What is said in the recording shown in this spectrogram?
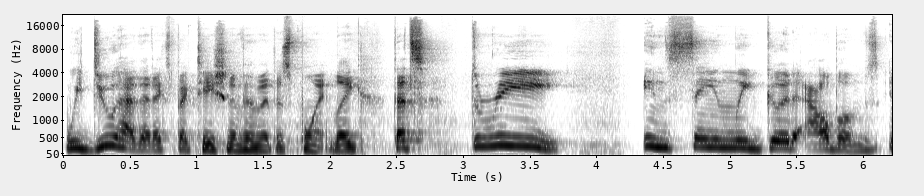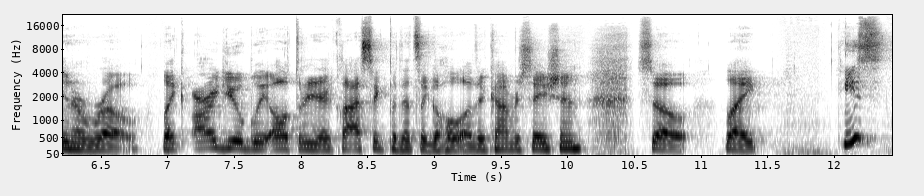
we do have that expectation of him at this point. Like that's three insanely good albums in a row. Like arguably all three are classic, but that's like a whole other conversation. So like he's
